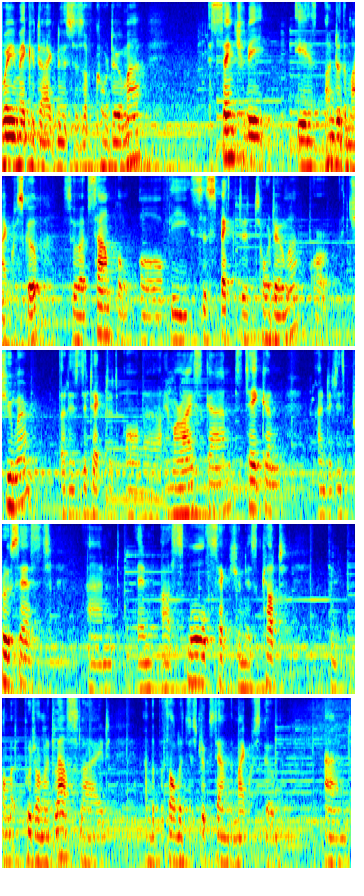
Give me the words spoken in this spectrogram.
way you make a diagnosis of chordoma essentially is under the microscope. So a sample of the suspected chordoma or a tumour that is detected on an MRI scan is taken and it is processed and then a small section is cut and on a, put on a glass slide and the pathologist looks down the microscope and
